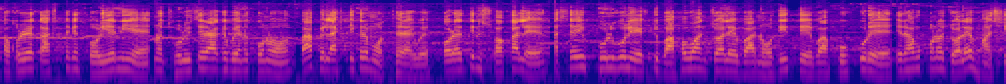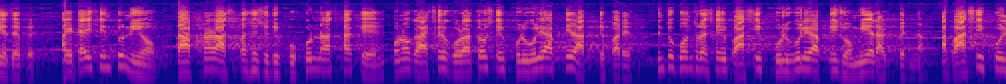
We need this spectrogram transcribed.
ঠাকুরের কাছ থেকে সরিয়ে নিয়ে কোনো ঝুড়িতে রাখবেন, কোনো বা প্লাস্টিকের মধ্যে রাখবে পরের দিন সকালে সেই ফুলগুলি একটি বাহবান জলে বা নদীতে বা পুকুরে এরকম কোনো জলে ভাসিয়ে দেবে। এটাই কিন্তু নিয়ম। আপনার আশপাশে যদি পুকুর না থাকে, কোনো গাছের গোড়াতেও সেই ফুলগুলি আপনি রাখতে পারেন। কিন্তু বন্ধুরা, সেই বাসি ফুলগুলি আপনি জমিয়ে রাখবেন না। আর বাসি ফুল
